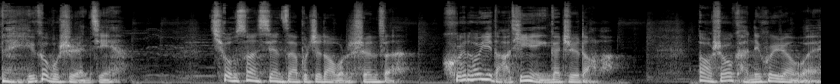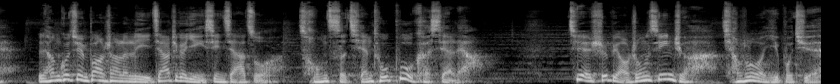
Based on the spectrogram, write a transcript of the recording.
哪一个不是人精？就算现在不知道我的身份，回头一打听也应该知道了。到时候肯定会认为梁国俊傍上了李家这个隐姓家族，从此前途不可限量。届时表忠心者将络绎不绝。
